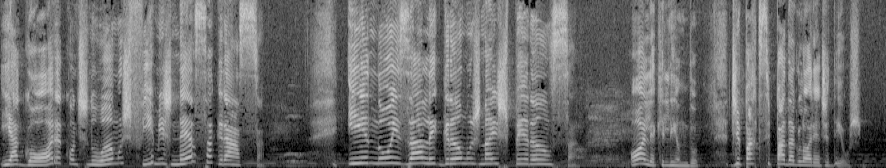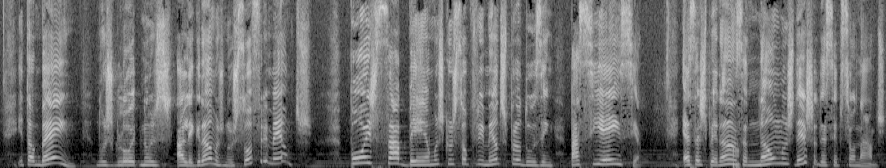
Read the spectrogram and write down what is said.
E agora continuamos firmes nessa graça. E nos alegramos na esperança. Olha que lindo! De participar da glória de Deus. E também nos, nos alegramos nos sofrimentos, pois sabemos que os sofrimentos produzem paciência essa esperança não nos deixa decepcionados,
